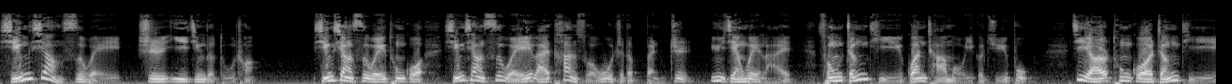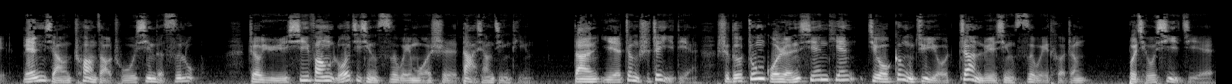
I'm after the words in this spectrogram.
形象思维是《易经》的独创。形象思维通过形象思维来探索物质的本质，预见未来，从整体观察某一个局部，继而通过整体联想创造出新的思路。这与西方逻辑性思维模式大相径庭，但也正是这一点，使得中国人先天就更具有战略性思维特征，不求细节，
